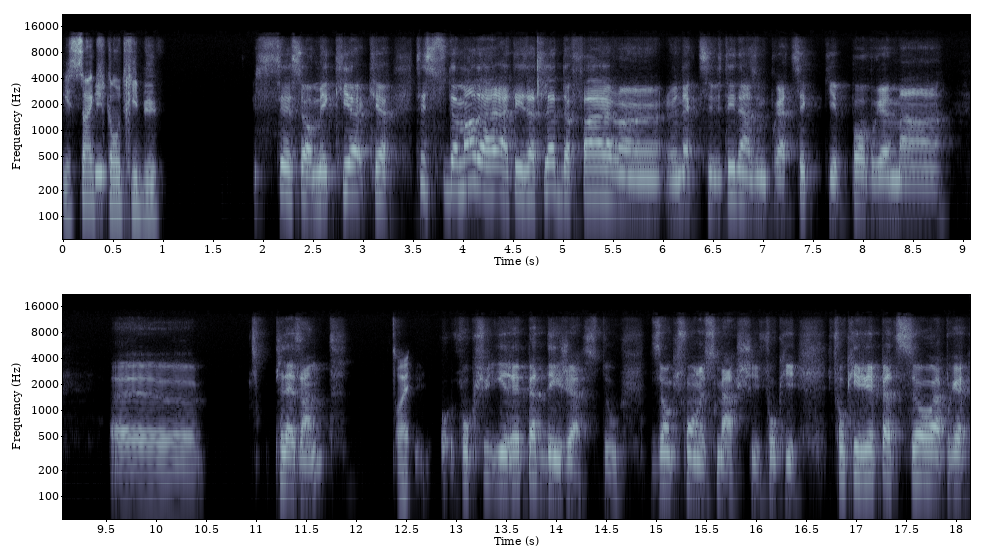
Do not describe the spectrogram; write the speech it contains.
Il sent qu'il contribue. C'est ça, mais qui a, qui si tu demandes à, tes athlètes de faire une activité dans une pratique qui n'est pas vraiment euh, plaisante, Ouais. Il faut qu'ils répètent des gestes ou disons qu'ils font un smash. Il faut qu'ils répètent ça après.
